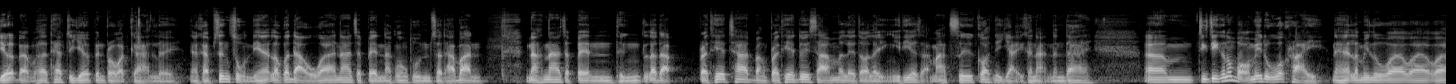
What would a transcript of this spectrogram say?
เยอะแบบว่าแทบจะเยอะเป็นประวัติการเลยนะครับซึ่งสูตรนี้เราก็เดาว่าน่าจะเป็นนักลงทุนสถาบันนักน่าจะเป็นถึงระดับประเทศชาติบางประเทศด้วยซ้ำมาเลยต่ออะไรอย่างนี้ที่จะสามารถซื้อก้อนใหญ่ๆขนาดนั้นได้ จริงๆก็ต้องบอกว่าไม่รู้ว่าใครนะฮะเราไม่รู้ว่าว่าว่า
